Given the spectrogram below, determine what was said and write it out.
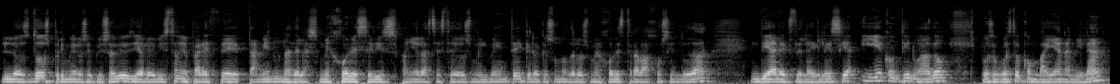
Los dos primeros episodios ya lo he visto, me parece también una de las mejores series españolas de este 2020. Creo que es uno de los mejores trabajos, sin duda, de Alex de la Iglesia. Y he continuado, por supuesto, con Bayana Milán,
